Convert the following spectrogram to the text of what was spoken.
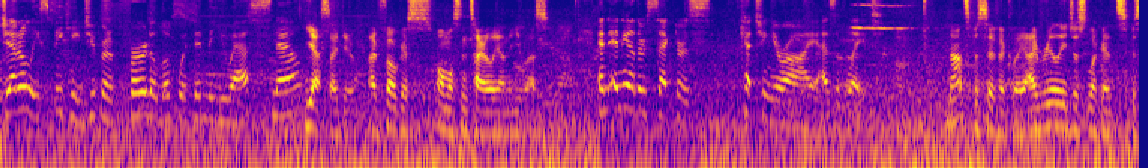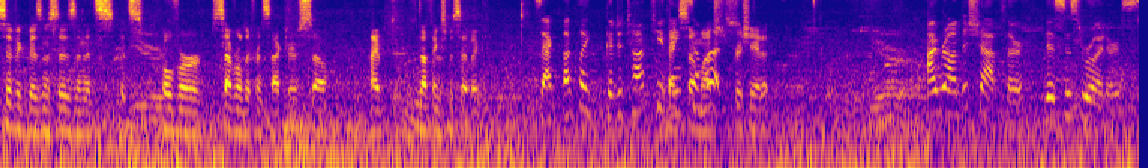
Generally speaking, do you prefer to look within the U.S. now? Yes, I do. I focus almost entirely on the U.S. And any other sectors catching your eye as of late? Not specifically. I really just look at specific businesses, and it's it's over several different sectors. So, I nothing specific. Zach Buckley, good to talk to you. Thanks, Thanks so much. much. Appreciate it. I'm Rhonda Schaffler. This is Reuters.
